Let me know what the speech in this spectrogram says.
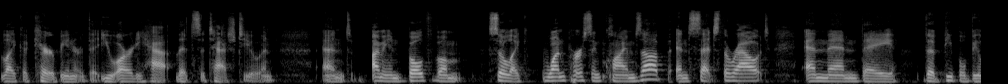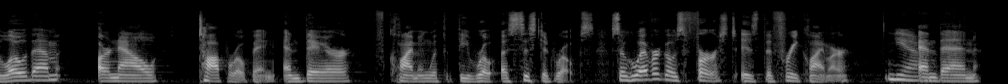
like a carabiner that you already have that's attached to you and and i mean both of them so like one person climbs up and sets the route and then they the people below them are now top roping and they're climbing with the ro- assisted ropes so whoever goes first is the free climber Yeah. and then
